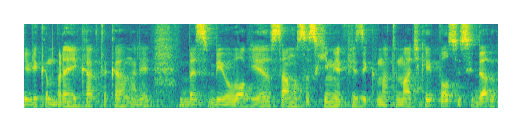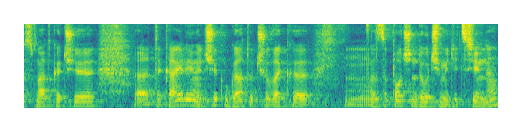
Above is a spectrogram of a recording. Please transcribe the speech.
и викам, бре, и как така, нали, без биология, само с химия, физика, математика и после си дадох сметка, че а, така или иначе, когато човек м, започне да учи медицина,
